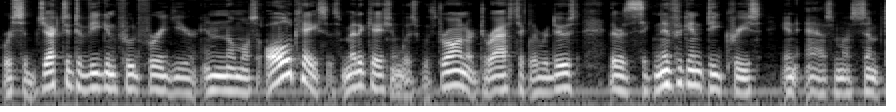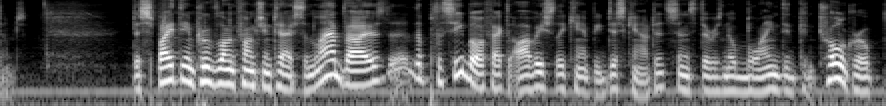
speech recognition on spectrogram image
were subjected to vegan food for a year, and in almost all cases, medication was withdrawn or drastically reduced. There was a significant decrease in asthma symptoms. Despite the improved lung function tests and lab values, the, the placebo effect obviously can't be discounted, since there is no blinded control group,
